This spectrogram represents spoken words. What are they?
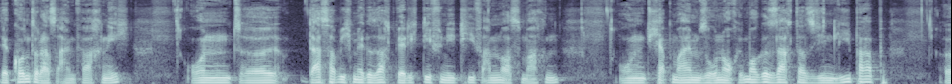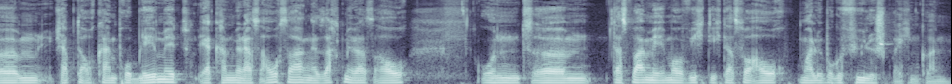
Der konnte das einfach nicht. Und äh, das habe ich mir gesagt, werde ich definitiv anders machen. Und ich habe meinem Sohn auch immer gesagt, dass ich ihn lieb habe. Ähm, ich habe da auch kein Problem mit. Er kann mir das auch sagen, er sagt mir das auch. Und ähm, das war mir immer wichtig, dass wir auch mal über Gefühle sprechen können.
